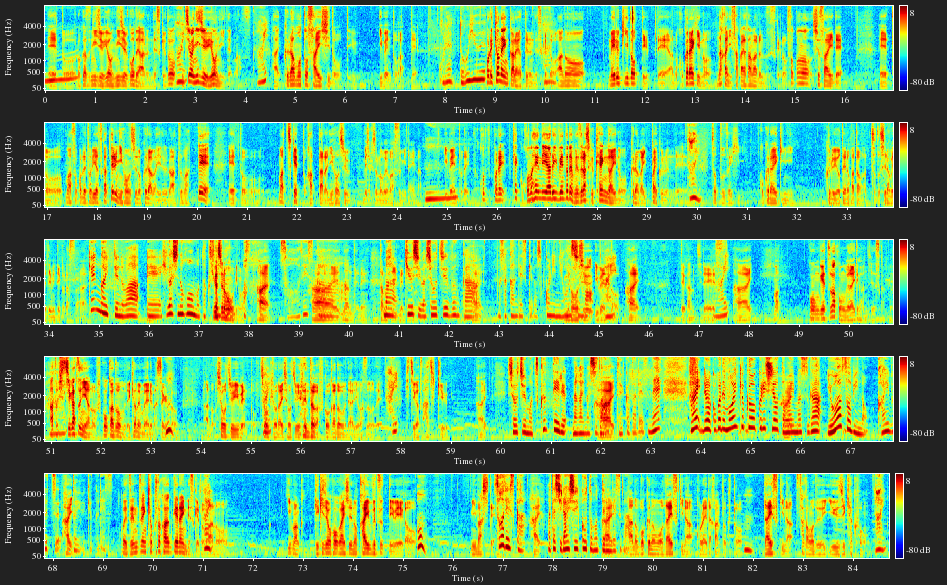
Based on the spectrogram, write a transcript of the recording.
えっ、と6月2425であるんですけど、はい。うちは24に出ます。はい。はい。蔵元再始動っていうイベントがあって。これはどういう？これ去年からやってるんですけど、はい。あのメルキドって言ってあの小倉駅の中に酒屋さんがあるんですけどそこの主催でえーとまあ、そこで取り扱ってる日本酒の蔵がいろいろ集まって、えーとまあ、チケット買ったら日本酒めちゃくちゃ飲めますみたいなイベントでここれ結構この辺でやるイベントでは珍しく県外の蔵がいっぱい来るんではい。ちょっとぜひ小倉駅に来る予定の方はちょっと調べてみてください。県外っていうのは、えー、東の方もたくさん東の方も来あます。はい。そうですか。はい。なんでねまあ九州は焼酎文化盛んですけど、そこに日日本本酒イベント。はい、はい、っていう感じです。はい。はい。まあ今月はこんぐらいって感じですかね。あとはい7月にあの福岡ドームで去年もやりましたけど、うん。あの焼酎イベント。超巨大焼酎イベントが福岡ドームでありますのではい、7月89はい焼酎も作っている長山酒造、はい。という方ですね。はい。ではここでもう一曲お送りしようと思いますが、夜遊びの怪物はい。という曲です、これ全然曲と関係ないんですけど、はい。あの今劇場公開中の「怪物」っていう映画をお見まして。そうですか。はい。私来週行こうと思ってるんですが、はい、あの僕のもう大好きな是枝監督とうん。大好きな坂本雄二脚本はい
